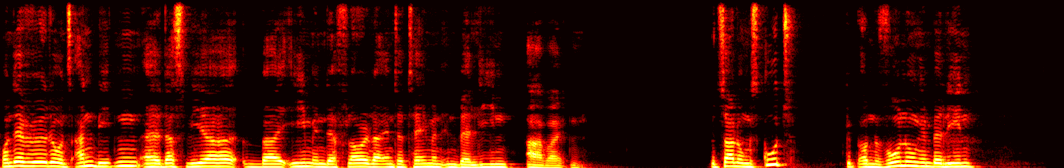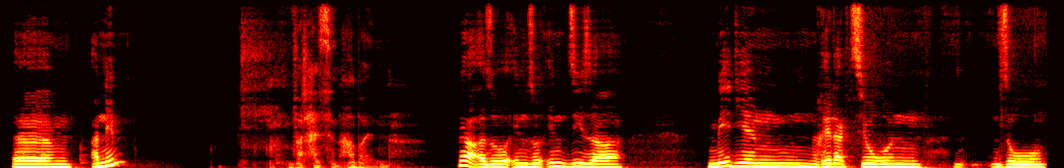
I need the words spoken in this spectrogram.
Und er würde uns anbieten, äh, dass wir bei ihm in der Florida Entertainment in Berlin arbeiten. Bezahlung ist gut, gibt auch eine Wohnung in Berlin. Ähm, annehmen? Was heißt denn arbeiten? Ja, also in so in dieser Medienredaktion so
